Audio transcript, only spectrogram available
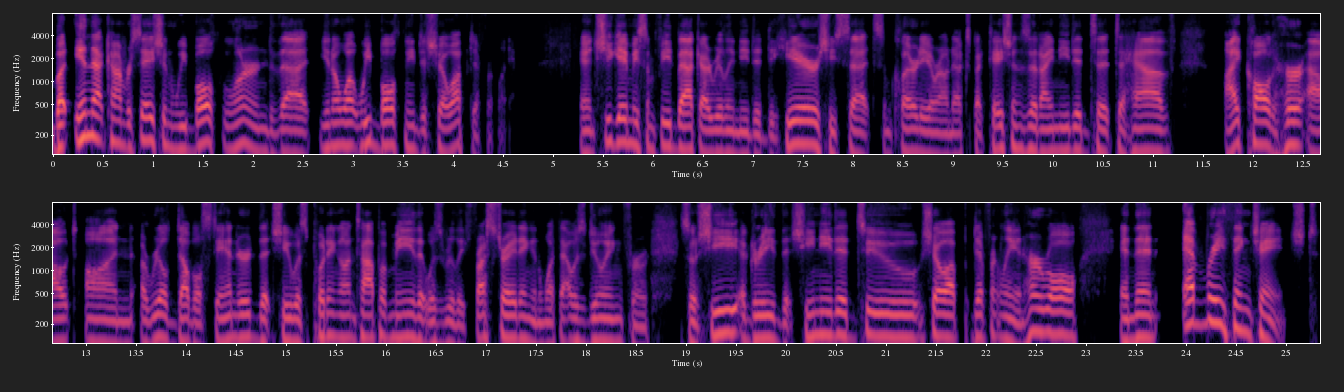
But in that conversation we both learned that you know what? We both need to show up differently and she gave me some feedback I really needed to hear. She set some clarity around expectations that I needed to to have. I called her out on a real double standard that she was putting on top of me that was really frustrating and what that was doing for so she agreed that she needed to show up differently in her role and then everything changed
